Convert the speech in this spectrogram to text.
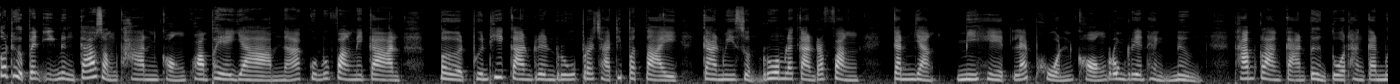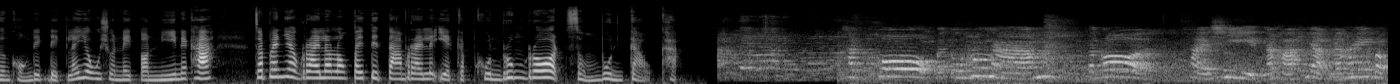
ก็ถือเป็นอีกหนึ่งก้าวสำคัญของความพยายามนะ คุณผู้ฟังในการเปิดพื้นที่การเรียนรู้ประชาธิปไตย การมีส่วนร่วมและการรับฟังกันอย่างมีเหตุและผลของโรงเรียนแห่งหนึ่ง ท่ามกลางการตื่นตัวทางการเมืองของเด็ก ๆ และเยาวชนในตอนนี้นะคะ จะเป็นอย่างไรเราลองไปติดตามรายละเอียดกับคุณรุ่งโรธสมบุญเก่าค่ะชักโครกประตูห้องน้ำแล้วก็สายฉีดนะคะ อยากจะให้ปรับ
